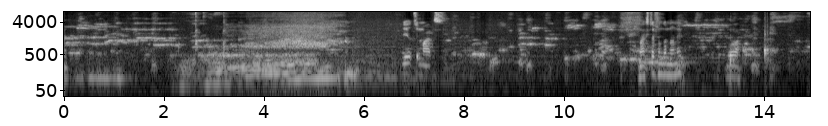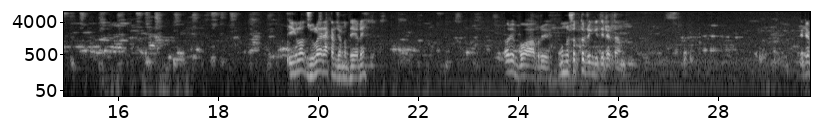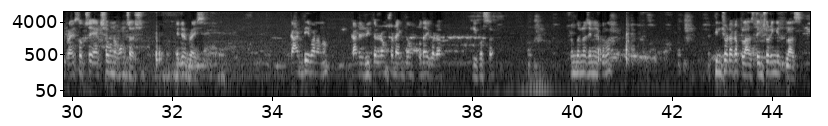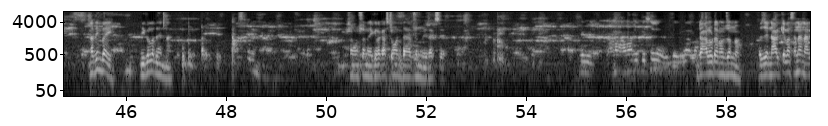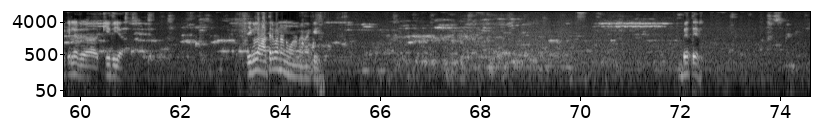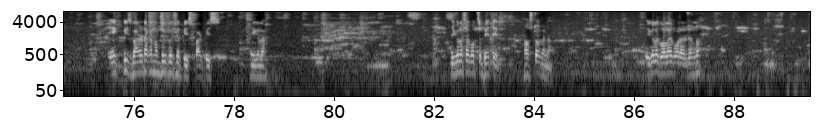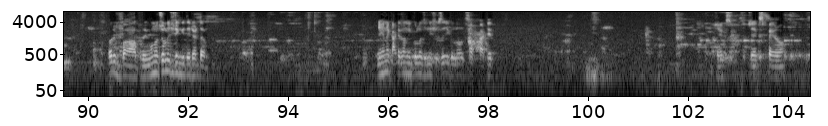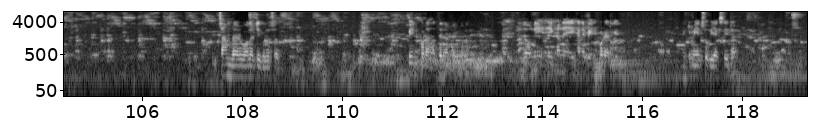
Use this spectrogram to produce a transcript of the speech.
এই হচ্ছে মাস্ক মাস্কটা সুন্দর না অনেক? বাহ। এগুলো ঝুলায় রাখার জন্য দেয়ালে। আরে বাপরে উনসত্তর রিঙ্গিত এটার দাম। এটার প্রাইস হচ্ছে একশো উনপঞ্চাশ। এটার প্রাইস কাঠ দিয়ে বানানো। কাঠের ভিতরের অংশটা একদম খোদাই করা। কি করছে? সুন্দর না জিনিসগুলো? তিনশো টাকা প্লাস তিনশো রিঙ্গিত প্লাস নাদিম ভাই, এগুলো দেন না। সমস্যা নেই, এগুলো কাস্টমার দেখার জন্যই রাখছে। আমাদের ডাল ওঠানোর জন্য। ওই যে নারকেল আছে না, নারকেলের কি দিয়া? এগুলো হাতের বানানো মনে হয় নাকি? বেতের। এক পিস বারো টাকা, নব্বই পয়সা পিস পার পিস এগুলা। এগুলো সব হচ্ছে বেতের, নষ্ট হবে না। এগুলো গলায় পরার জন্য। ওরে বাপরে, উনচল্লিশ রিঙ্গিত এটার দাম। এখানে কাঠের অনেকগুলো জিনিস আছে, এগুলো সব কাঠের। চামড়ার ওয়ালেট এগুলো সব। পেন্ট করা হাতের আর করা উনি এখানে এখানে পেন্ট করে আর কি। একটা মেয়ের ছবি এক সাইডে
